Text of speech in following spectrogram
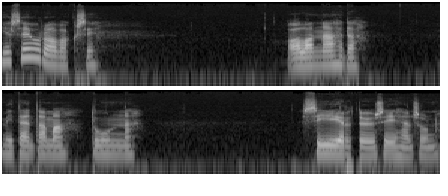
Ja seuraavaksi ala nähdä, miten tämä tunne siirtyy siihen sun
